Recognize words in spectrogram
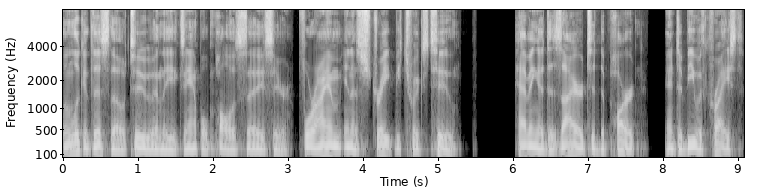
Then look at this though, too, and the example Paul says here. For I am in a strait betwixt two having a desire to depart and to be with Christ,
